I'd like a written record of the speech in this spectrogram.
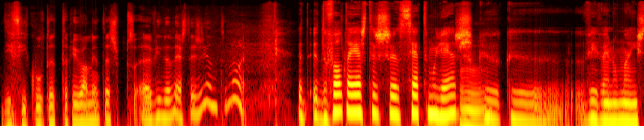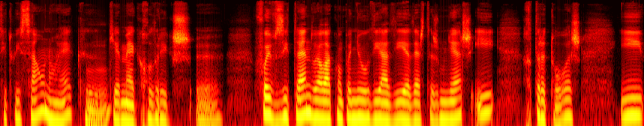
dificulta terrivelmente a vida desta gente, não é? De volta a estas eh, sete mulheres uhum. que, que, vivem numa instituição, não é? Que, uhum. que a Meg Rodrigues uh, foi visitando, ela acompanhou o dia a dia destas mulheres e retratou-as e,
